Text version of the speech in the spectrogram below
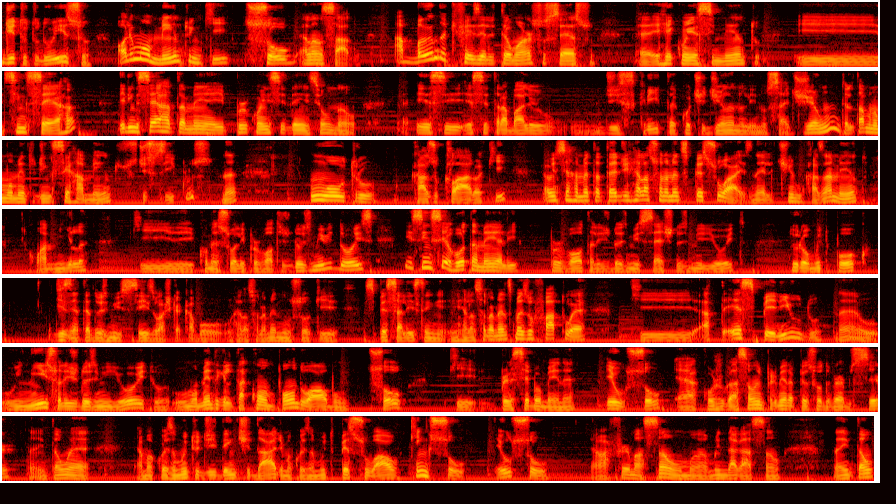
Dito tudo isso, olha o momento em que Soul é lançado. A banda que fez ele ter o maior sucesso é, e reconhecimento e se encerra. Ele encerra também aí por coincidência ou não esse esse trabalho de escrita cotidiana ali no site G1. Então ele estava no momento de encerramentos de ciclos, né? Um outro caso claro aqui é o encerramento até de relacionamentos pessoais, né? Ele tinha um casamento com a Mila que começou ali por volta de 2002 e se encerrou também ali por volta ali de 2007, 2008. Durou muito pouco. Dizem até 2006, eu acho que acabou o relacionamento. Não sou aqui especialista em, em relacionamentos, mas o fato é que até esse período, né, o, o, início ali de 2008, o momento em que ele está compondo o álbum Soul, que percebam bem, né, eu sou, é a conjugação em primeira pessoa do verbo ser, né, então é, é uma coisa muito de identidade, uma coisa muito pessoal. Quem sou? Eu sou. É uma afirmação, uma, uma indagação. Né, então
